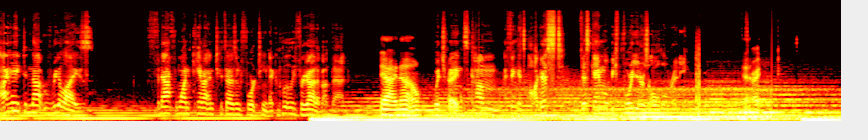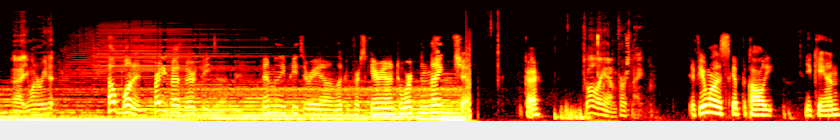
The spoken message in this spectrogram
I did not realize FNAF 1 came out in 2014. I completely forgot about that. Yeah, I know. Which Right. means come, I think it's August, this game will be 4 years old already. Right. Uh, you want to read it? Help wanted, Freddy Fazbear's Pizza. Family Pizzeria looking for Scarion to work the night shift. Okay. 12 a.m., first night. If you want to skip the call, you, you can.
